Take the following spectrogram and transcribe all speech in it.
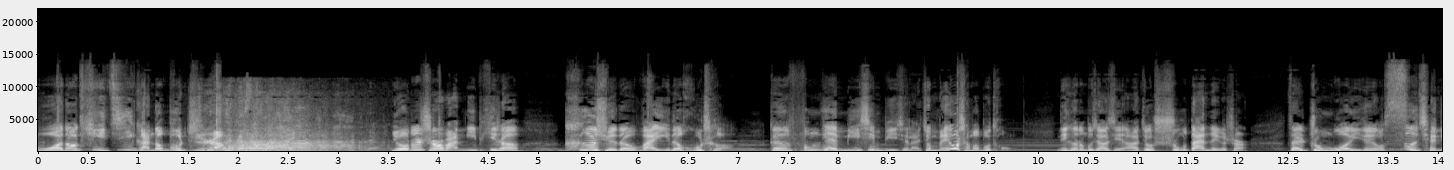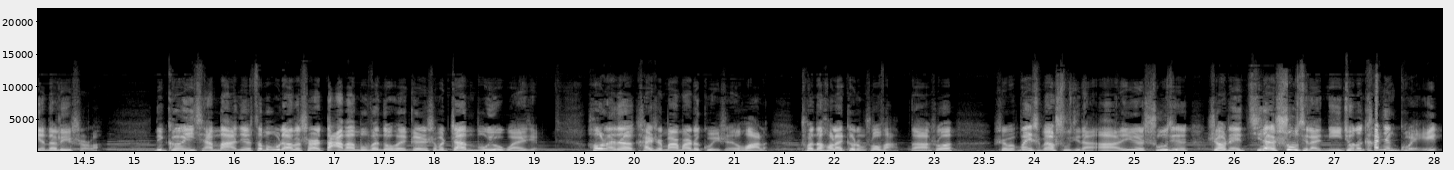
我都替鸡感到不值啊！有的时候吧，你披上科学的外衣的胡扯，跟封建迷信比起来就没有什么不同。你可能不相信啊，就树蛋这个事儿，在中国已经有四千年的历史了。你搁以前吧，你这么无聊的事儿，大半部分都会跟什么占卜有关系。后来呢，开始慢慢的鬼神化了，传到后来各种说法啊，说是为什么要竖鸡蛋啊？一个竖起，只要这鸡蛋竖起来，你就能看见鬼。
